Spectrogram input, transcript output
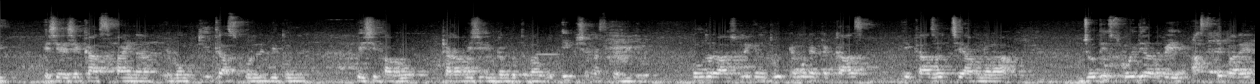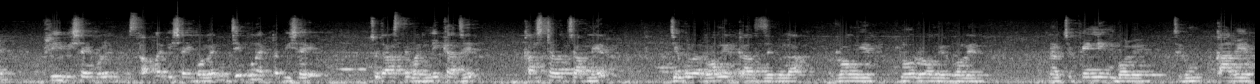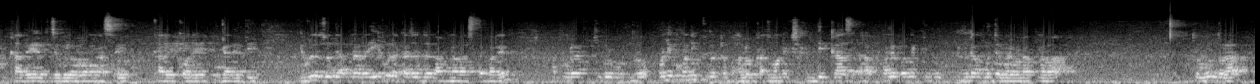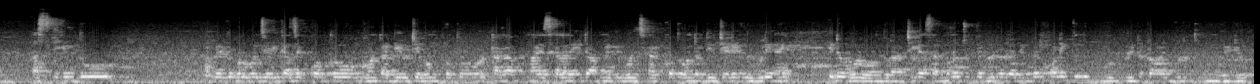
এসে এসে কাজ পাই না এবং কি কাজ করলে বেতন বেশি পাবো, টাকা বেশি ইনকাম করতে পারব, এই বিষয়ে আজকে ভিডিও বন্ধুরা, আসলে কিন্তু এমন একটা কাজ, এই কাজ হচ্ছে আপনারা যদি সৌদি আরবে আসতে পারেন ফ্রি বিষয় বলেন সাপ্লাই বিষয় বলেন যে কোনো একটা বিষয়ে যদি আসতে পারেন, এই কাজে, কাজটা হচ্ছে আপনার যেগুলো রঙের কাজ, যেগুলো রঙের ফ্লোর রঙের বলেন, আপনার হচ্ছে পেন্টিং বলেন, যেরকম কারের কারের যেগুলো রঙ আছে কারে করে গাড়িতে এগুলো যদি আপনারা এইগুলো কাজে যদি আপনারা আসতে পারেন, আপনারা কী বলব বন্ধুরা অনেক অনেক কিন্তু একটা ভালো কাজ, অনেক শান্তির কাজ অনেক অনেক কিন্তু ইনকাম করতে পারবেন আপনারা। তো বন্ধুরা, আজকে কিন্তু আপনাকে বলব যে এই কাজে কত ঘণ্টা ডিউটি এবং কত টাকা মাই স্যালারি এটা আপনাকে বলছি, আর কত ঘণ্টা ডিউটি এটা কিন্তু ভুলি নাই, এটাও বলব বন্ধুরা, ঠিক আছে? মনোযোগ দিয়ে ভিডিওটা দেখবেন, অনেক কিন্তু ভিডিওটা অনেক গুরুত্বপূর্ণ ভিডিও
